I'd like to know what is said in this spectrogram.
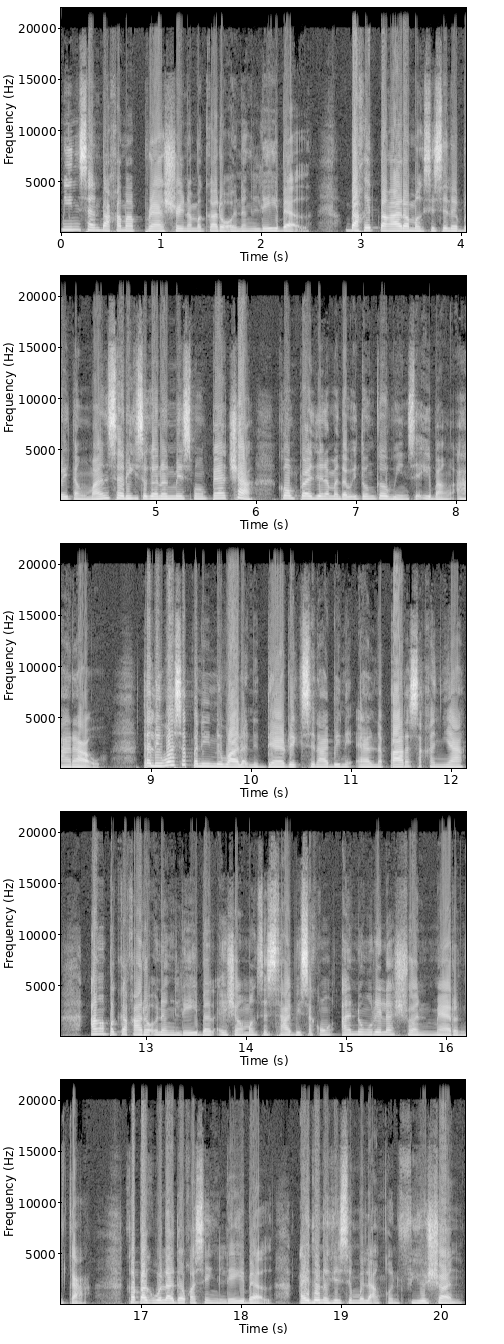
minsan baka ma-pressure na magkaroon ng label. Bakit pa nga raw magsiselebrate ng mansari sa ganun mismong petsa kung pwede naman daw itong gawin sa ibang araw? Taliwas sa paniniwala ni Derek, sinabi ni Elle na para sa kanya, ang pagkakaroon ng label ay siyang magsasabi sa kung anong relasyon meron ka. Kapag wala daw kasing label, ay doon nagsisimula ang confusion.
